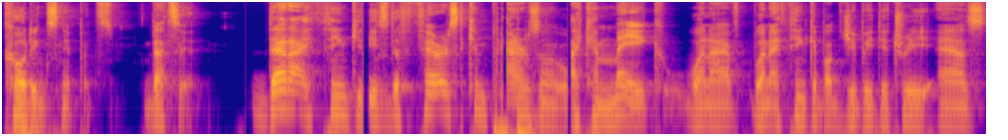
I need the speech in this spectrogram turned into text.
coding snippets. That's it. That I think is the fairest comparison I can make when I when I think about GPT-3 as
